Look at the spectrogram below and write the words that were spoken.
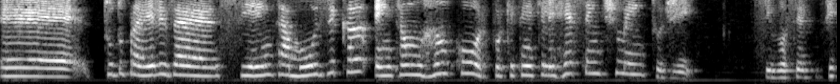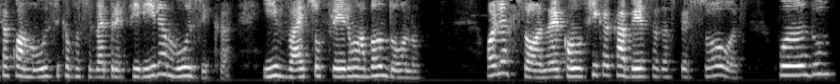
é, tudo para eles é se entra a música, entra um rancor, porque tem aquele ressentimento de se você fica com a música, você vai preferir a música e vai sofrer um abandono. Olha só, né, como fica a cabeça das pessoas quando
